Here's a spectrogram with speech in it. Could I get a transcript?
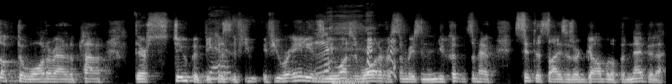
suck the water out of the planet. They're stupid because Yes. if you if you were aliens and you wanted water for some reason and you couldn't somehow synthesize it or gobble up a nebula,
